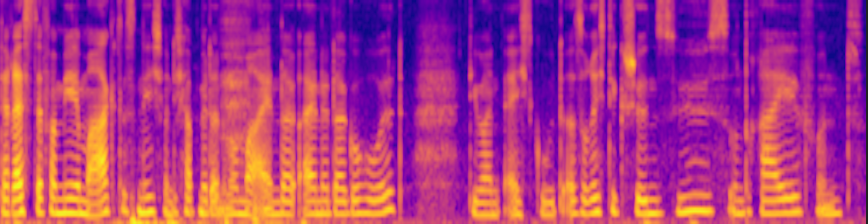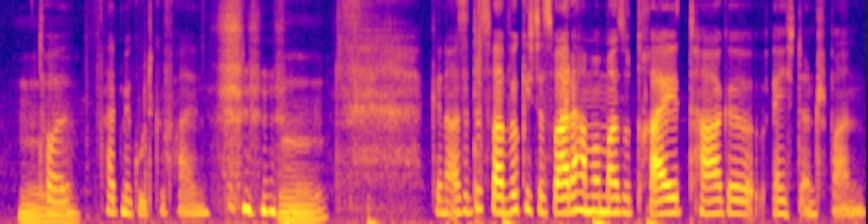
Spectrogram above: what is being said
Der Rest der Familie mag das nicht und ich habe mir dann immer mal eine, eine da geholt. Die waren echt gut. Also richtig schön süß und reif und mm. toll. Hat mir gut gefallen. mm. Genau, also das war wirklich, das war, da haben wir mal so drei Tage echt entspannt.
